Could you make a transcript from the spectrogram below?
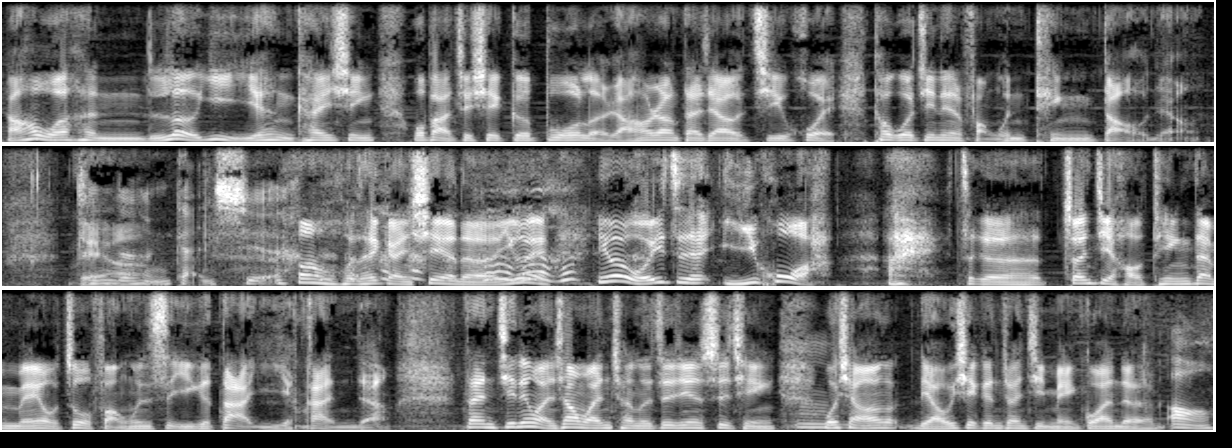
然后我很乐意，也很开心，我把这些歌播了，然后让大家有机会透过今天的访问听到这样。真的很感谢，哦，我才感谢呢，因为因为我一直疑惑啊，哎。这个专辑好听，但没有做访问是一个大遗憾，这样。但今天晚上完成了这件事情，嗯、我想要聊一些跟专辑没关的哦。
